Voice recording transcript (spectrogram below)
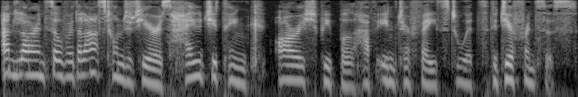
And Laurence, over the last hundred years, how do you think Irish people have interfaced with the differences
